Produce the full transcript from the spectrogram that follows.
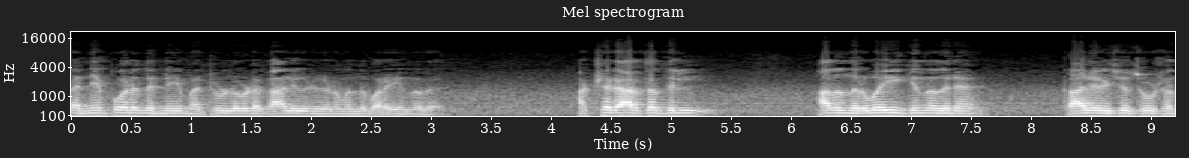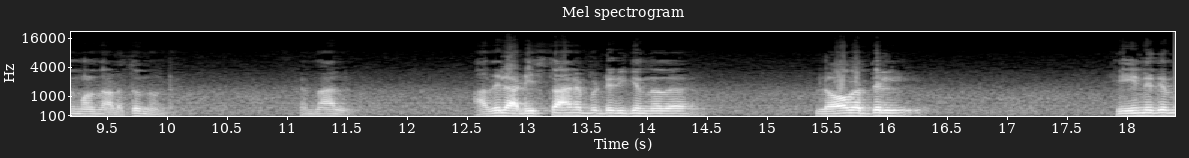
തന്നെപ്പോലെ തന്നെ മറ്റുള്ളവരുടെ കാൽ കഴുകണമെന്ന് പറയുന്നത് അക്ഷരാർത്ഥത്തിൽ അത് നിർവഹിക്കുന്നതിന് കാലുകൾ ശുശ്രൂഷ നമ്മൾ നടത്തുന്നുണ്ട്. എന്നാൽ അതിൽ അടിസ്ഥാനപ്പെട്ടിരിക്കുന്നത് ലോകത്തിൽ ഹീനരും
